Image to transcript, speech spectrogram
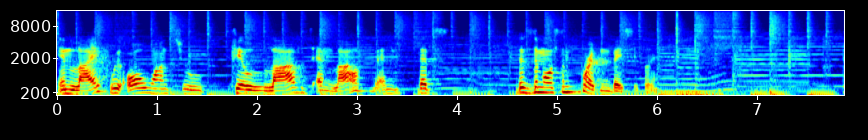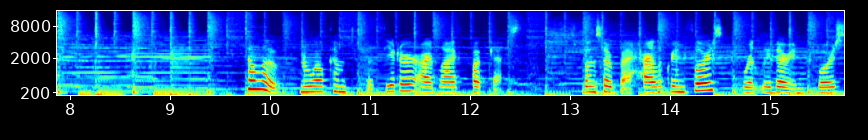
in life. We all want to feel loved and loved, and that's that's the most important, basically. Hello, and welcome to the Theatre Art Life podcast, sponsored by Harlequin Floors, world leader in floors,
